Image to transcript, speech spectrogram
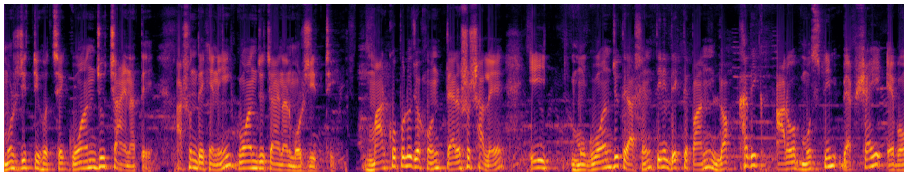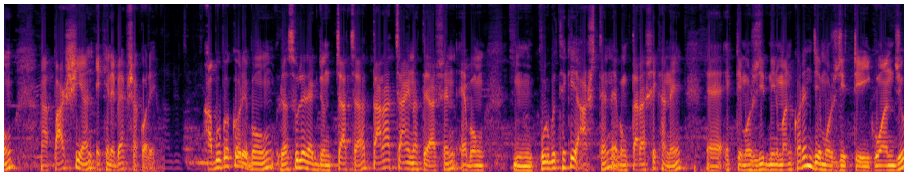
মসজিদটি হচ্ছে গোয়ানজু চায়নাতে। আসুন দেখে নিই গোয়ানজু চায়নার মসজিদটি। মার্কোপোলো যখন তেরোশো সালে এই গোয়াঞ্জুতে আসেন, তিনি দেখতে পান লক্ষাধিক আরব মুসলিম ব্যবসায়ী এবং পার্সিয়ান এখানে ব্যবসা করে। আবু বকর এবং রাসুলের একজন চাচা, তারা চায়নাতে আসেন এবং পূর্ব থেকে আসতেন এবং তারা সেখানে একটি মসজিদ নির্মাণ করেন, যে মসজিদটি এই গুয়াঞ্জু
